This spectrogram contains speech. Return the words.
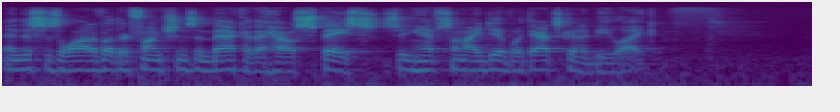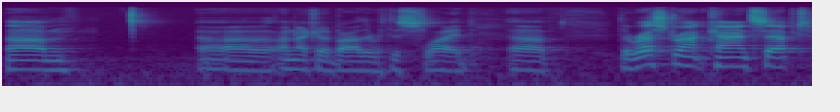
And this is a lot of other functions in back of the house space. So you can have some idea of what that's going to be like. Um, uh, I'm not going to bother with this slide. Uh, the restaurant concept,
